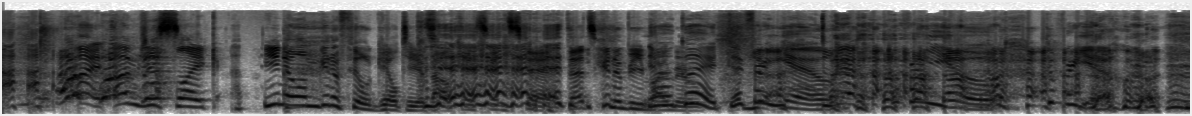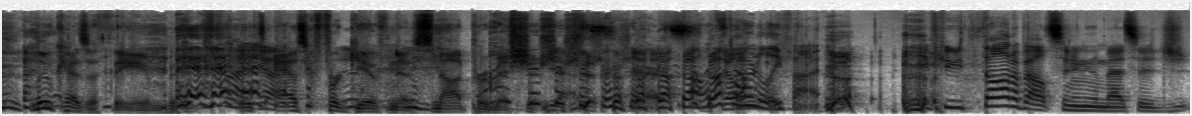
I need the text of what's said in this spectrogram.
I, I'm just like, you know, I'm gonna feel guilty about this instead. That's gonna be my No, move. good. Good for you. Good for you. Good for you. Luke has a theme. It's, it's Yeah. ask forgiveness, not oh, permission. Sure, sure, sure, sure, sure. No, it's Don't- totally fine. If you thought about sending the message,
